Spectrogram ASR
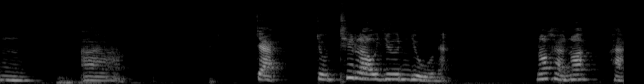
อืมอ่าจากจุดที่เรายืนอยู่น่ะเนาะค่ะเนาะค่ะ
